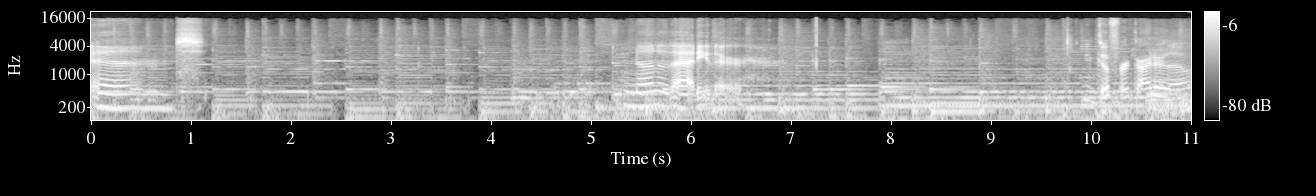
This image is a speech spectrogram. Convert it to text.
And none of that either. Go for a garter though.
